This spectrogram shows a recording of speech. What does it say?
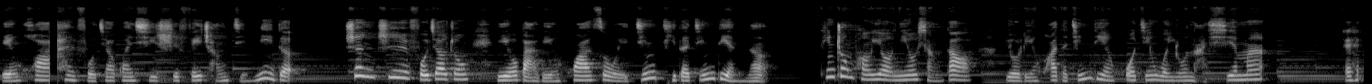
莲花和佛教关系是非常紧密的。甚至佛教中也有把莲花作为经题的经典呢。听众朋友，你有想到有莲花的经典或经文有哪些吗？嘿嘿，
